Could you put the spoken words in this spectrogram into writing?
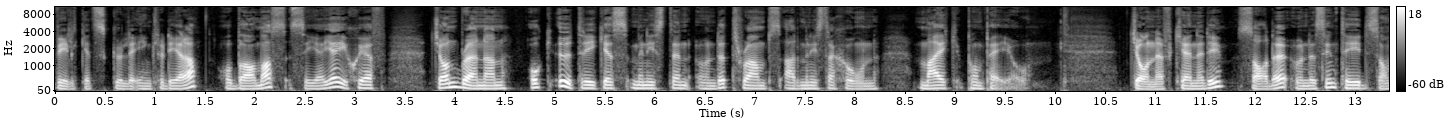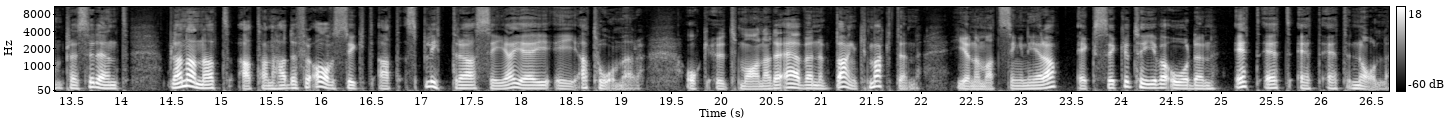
vilket skulle inkludera Obamas CIA-chef John Brennan och utrikesministern under Trumps administration Mike Pompeo. John F Kennedy sade under sin tid som president bland annat att han hade för avsikt att splittra CIA i atomer och utmanade även bankmakten genom att signera exekutiva orden 11110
